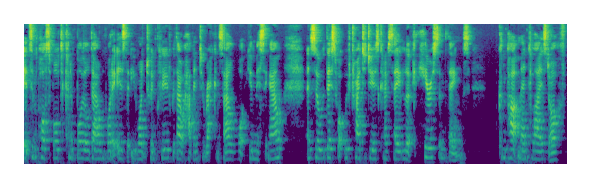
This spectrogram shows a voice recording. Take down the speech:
it's impossible to kind of boil down what it is that you want to include without having to reconcile what you're missing out. And so, this, what we've tried to do is kind of say, look, here are some things compartmentalized off.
